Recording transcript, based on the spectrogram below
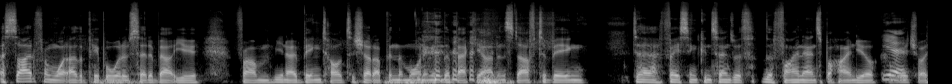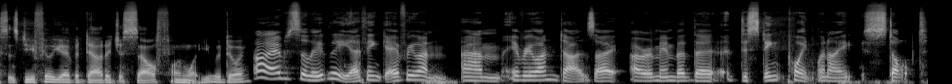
aside from what other people would have said about you from you know being told to shut up in the morning in the backyard and stuff to being to facing concerns with the finance behind your career Yeah. choices do you feel you ever doubted yourself on what you were doing Oh, absolutely. I think everyone, um, everyone does. I, I remember the distinct point when I stopped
